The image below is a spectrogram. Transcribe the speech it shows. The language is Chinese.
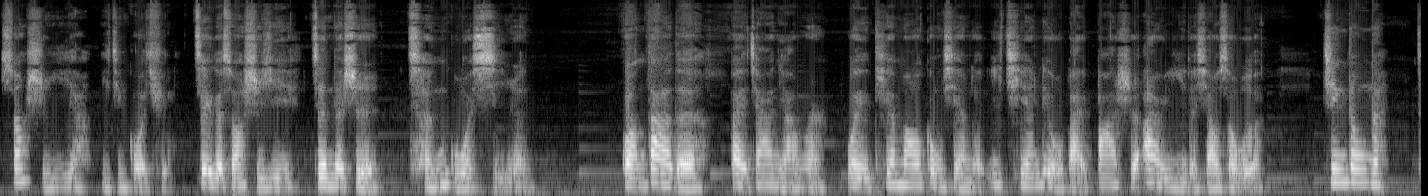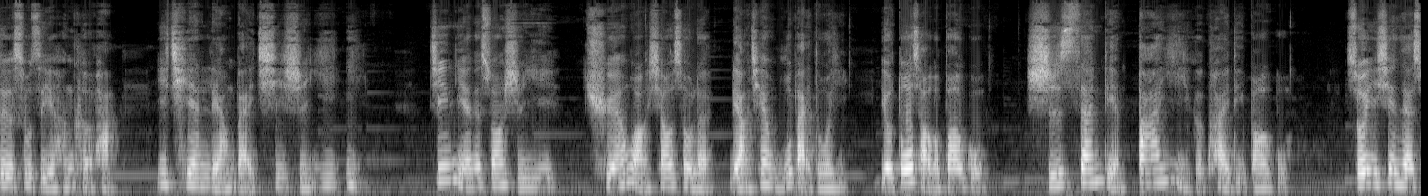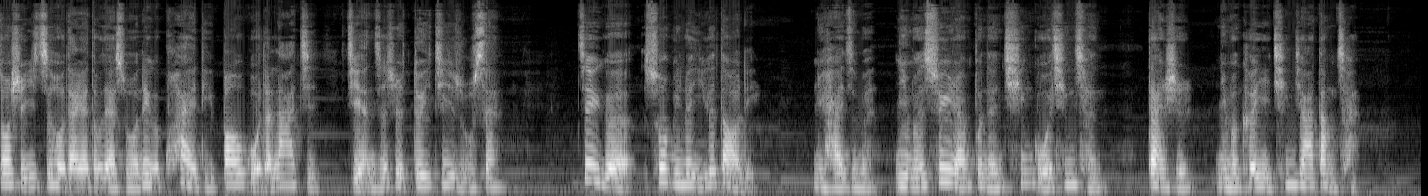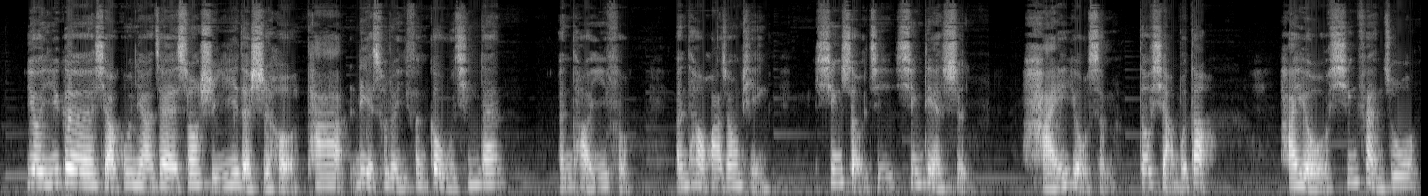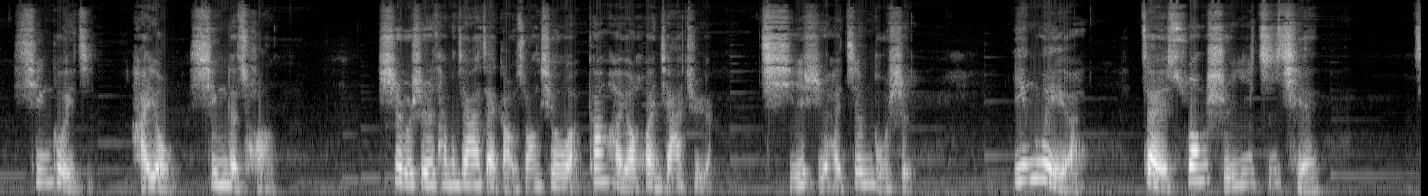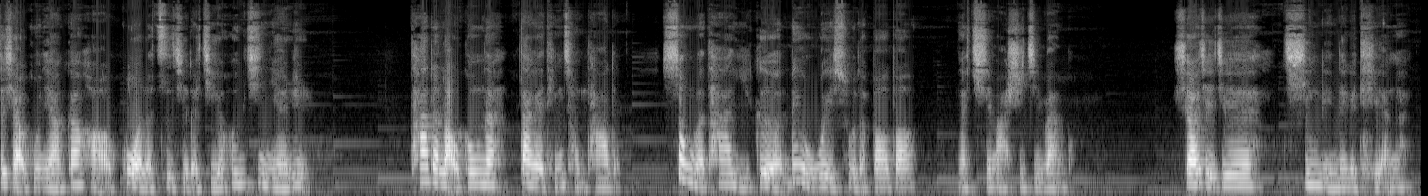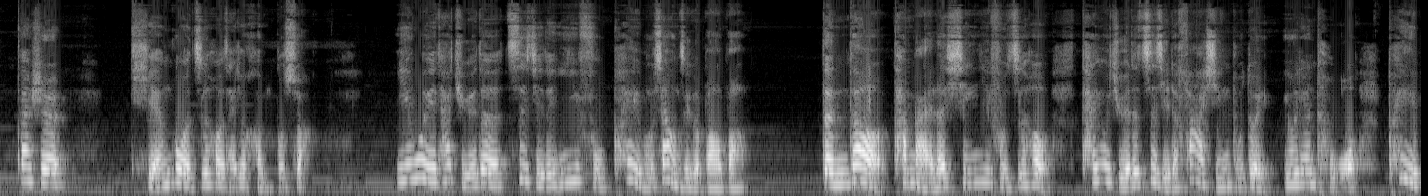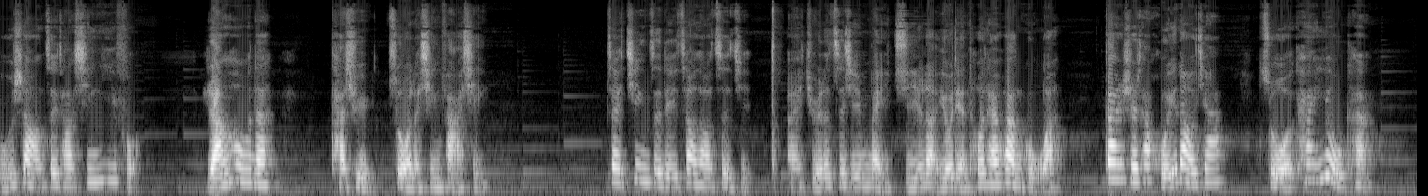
双十一啊，已经过去了。这个双十一真的是成果喜人，广大的败家娘们儿为天猫贡献了一千六百八十二亿的销售额。京东呢，这个数字也很可怕，一千两百七十一亿。今年的双十一全网销售了两千五百多亿，有多少个包裹？十三点八亿个快递包裹。所以现在双十一之后，大家都在说那个快递包裹的垃圾简直是堆积如山。这个说明了一个道理：女孩子们，你们虽然不能倾国倾城，但是你们可以倾家荡产。有一个小姑娘在双十一的时候，她列出了一份购物清单：n 套衣服、n 套化妆品、新手机、新电视，还有什么都想不到。还有新饭桌、新柜子，还有新的床，是不是他们家在搞装修啊？刚好要换家具啊？其实还真不是，因为啊，在双十一之前，这小姑娘刚好过了自己的结婚纪念日，她的老公呢，大概挺宠她的，送了她一个六位数的包包，那起码十几万吧。小姐姐心里那个甜啊！但是填过之后，他就很不爽，因为他觉得自己的衣服配不上这个包包。等到他买了新衣服之后，他又觉得自己的发型不对，有点土，配不上这套新衣服。然后呢，他去做了新发型，在镜子里照照自己，哎，觉得自己美极了，有点脱胎换骨啊。但是他回到家，左看右看，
